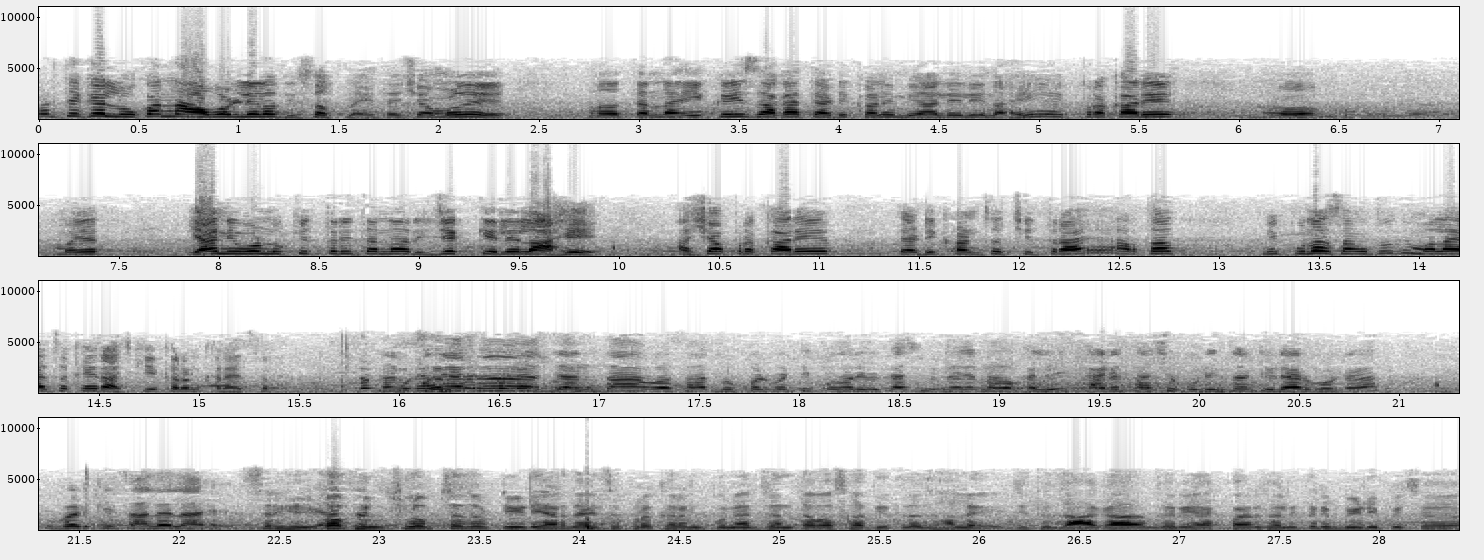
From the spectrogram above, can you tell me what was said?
पण ते काही लोकांना आवडलेलं दिसत नाही. त्याच्यामुळे त्यांना एकही जागा त्या ठिकाणी मिळालेली नाही. एक प्रकारे म्हणजे या निवडणुकीत तरी त्यांना रिजेक्ट केलेलं आहे अशा प्रकारे त्या ठिकाणचं चित्र आहे. अर्थात मी पुन्हा सांगतो की मला याचं काही राजकीयकरण करायचं नाही. पुण्यात जनता वसाहत झोपडपट्टी पुनर्विकास योजनेच्या नावाखाली साडेसहाशे कोटींचा टीडीआर घोटाळा उघडकीस आलेला आहे. सर हिलटॉप हिलस्लोपचा जो टीडीआर द्यायचं प्रकरण पुण्यात जनता वसाहतीतलं झालंय जिथे जागा जरी अक्वायर झाली तरी बीडीपीचं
